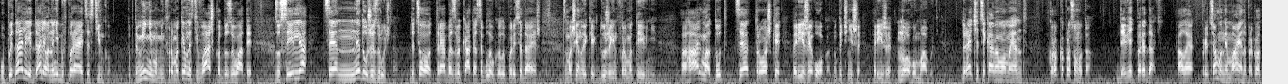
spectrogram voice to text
у педалі, і далі вона ніби впирається в стінку. Тобто мінімум інформативності важко дозувати зусилля. Це не дуже зручно. До цього треба звикати, особливо коли пересідаєш з машин, у яких дуже інформативні гальма. Тут це трошки ріже око, ну точніше, ріже ногу, мабуть. До речі, цікавий момент. Коробка просунута, 9 передач. Але при цьому немає, наприклад,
